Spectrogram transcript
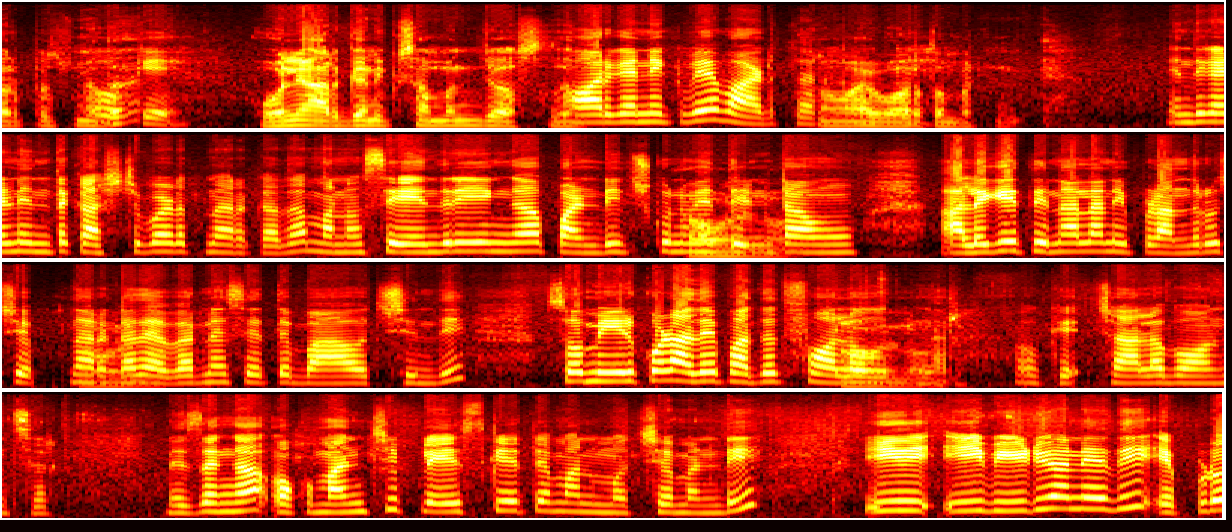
పర్పస్ మీద ఓకే. ఓన్లీ ఆర్గానిక్ సంబంధించి వస్తుంది. ఆర్గానిక్వే వాడతారు. అవి వాడతాం పట్టండి. ఎందుకంటే ఇంత కష్టపడుతున్నారు కదా మనం సేంద్రియంగా పండించుకుని తింటాము. అలాగే తినాలని ఇప్పుడు అందరూ చెప్తున్నారు కదా అవేర్నెస్ అయితే బాగా వచ్చింది. సో మీరు కూడా అదే పద్ధతి ఫాలో అవుతున్నారు. ఓకే చాలా బాగుంది సార్. నిజంగా ఒక మంచి ప్లేస్కి అయితే మనం వచ్చామండి. ఈ ఈ వీడియో అనేది ఎప్పుడో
